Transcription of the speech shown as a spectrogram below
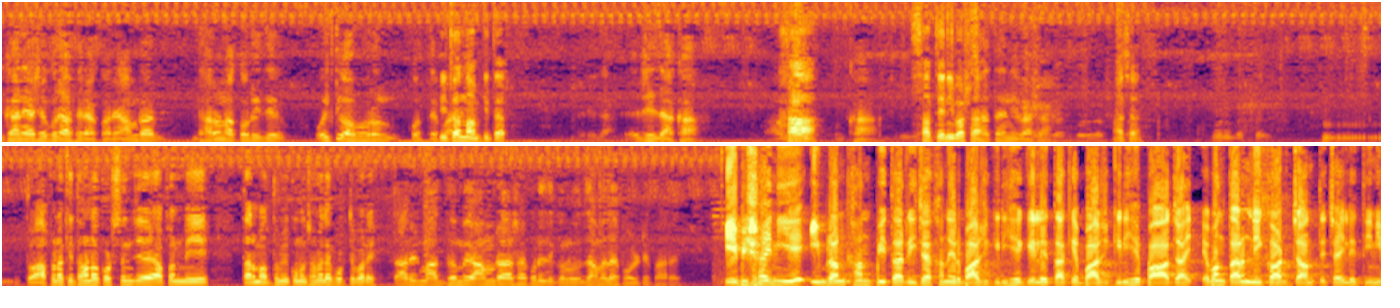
এখানে এসে ঘোরাফেরা করে। আমরা ধারণা করি যে ওইটি অপহরণ করতে পিতার নাম কি তার? রেজা খা। খা? খা। সাথে নিবাসা সাথে নিবাসা আচ্ছা। তো আপনারা কি ধারণা করছেন যে আপনার মেয়ে তার মাধ্যমে কোনো ঝামেলায় পড়তে পারে? তার মাধ্যমে আমরা আশা করি যে কোনো ঝামেলায় পড়তে পারে। এ বিষয় নিয়ে ইমরান খান পিতা রিজা খানের বাসগৃহে গেলে তাকে বাসগৃহে পাওয়া যায় এবং তার নিকট জানতে চাইলে তিনি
